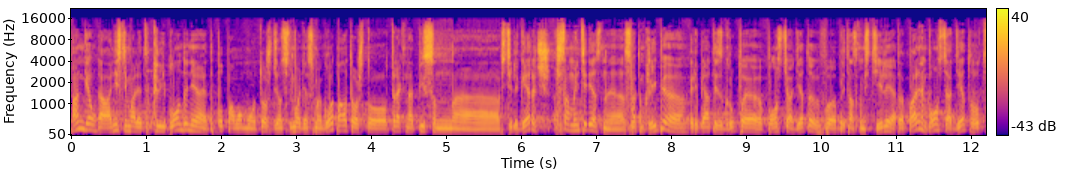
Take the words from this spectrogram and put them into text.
Ангел», да, они снимали этот клип в Лондоне, это был, по-моему, тоже 97-98 год. Мало того, что трек написан э, в стиле гараж, самое интересное, в этом клипе ребята из группы полностью одеты в британском стиле. Парень полностью одет вот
